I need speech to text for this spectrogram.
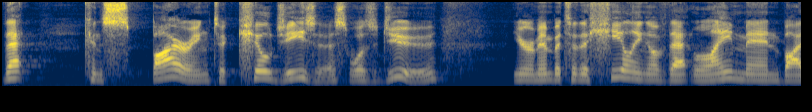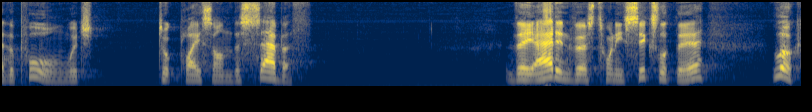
That conspiracy conspiring to kill Jesus was due, you remember, to the healing of that lame man by the pool, which took place on the Sabbath. They add in verse 26, look there, look,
